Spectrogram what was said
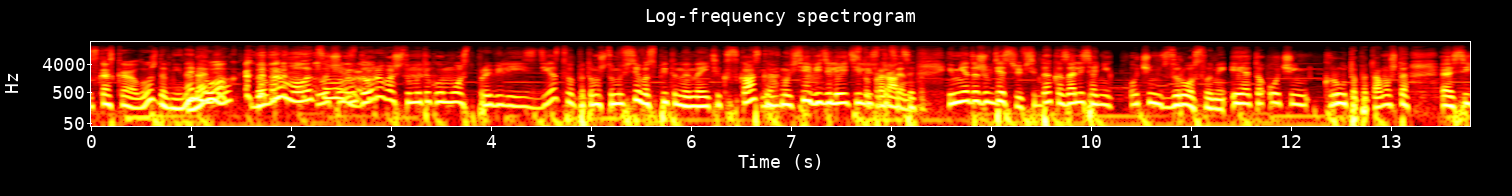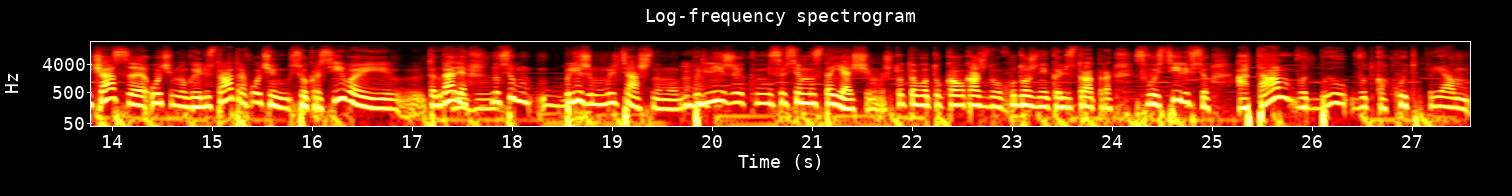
сказка ложь, да в ней намек. Намек. Добрый молодцы. Очень здорово, что мы такой мост провели из детства, потому что мы все воспитаны на этих сказках, Да. мы все видели эти Сто иллюстрации. процентов. И мне даже в детстве всегда казались они очень взрослыми. И это очень круто, потому что э, сейчас э, очень много иллюстраторов, очень все красиво и э, так далее, но все ближе к мультяшному, Мгм. ближе к не совсем настоящему. Что-то вот у кого каждого художника, иллюстратора свой стиль и все. А там вот был вот какой-то прям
